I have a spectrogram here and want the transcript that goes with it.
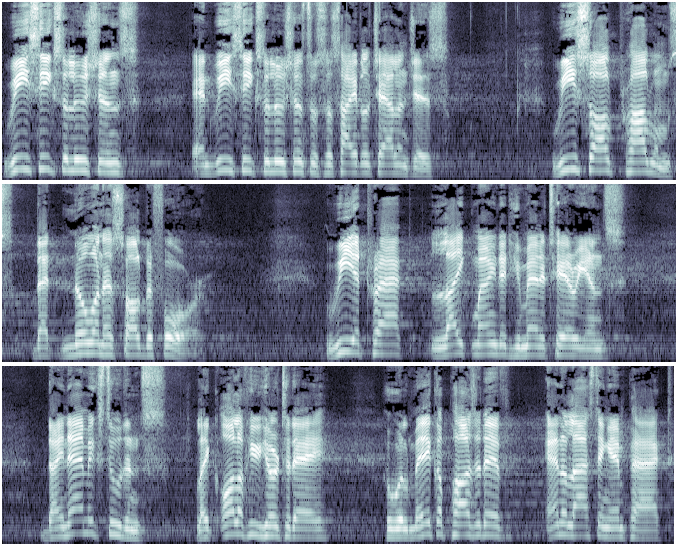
we seek solutions, and we seek solutions to societal challenges. We solve problems that no one has solved before. We attract like minded humanitarians, dynamic students like all of you here today who will make a positive and a lasting impact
